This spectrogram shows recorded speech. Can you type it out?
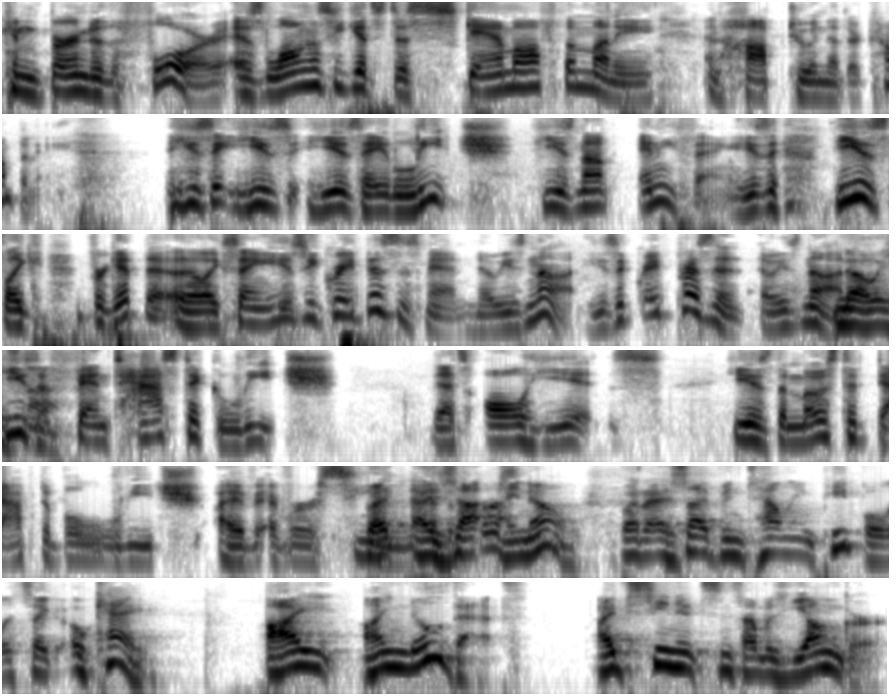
can burn to the floor as long as he gets to scam off the money and hop to another company. He's a, he's he is a leech. He is not anything. He's a, he is like forget that uh, like saying he's a great businessman. No, he's not. He's a great president. No, he's not. No, he's a not. fantastic leech. That's all he is. He is the most adaptable leech I have ever seen. But as a I, I know, but as I've been telling people, it's like, okay, I, I know that. I've seen it since I was younger.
